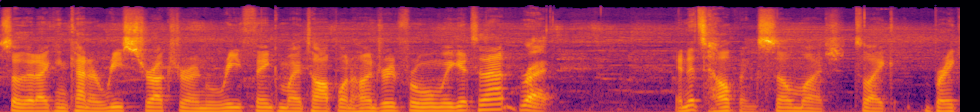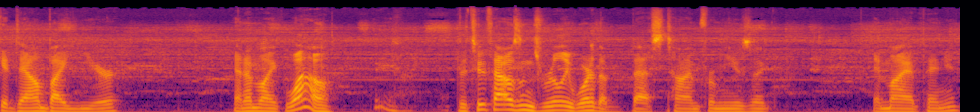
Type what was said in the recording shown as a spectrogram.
so that I can kind of restructure and rethink my top 100 for when we get to that Right. and it's helping so much to like break it down by year and i'm like wow the 2000s really were the best time for music in my opinion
